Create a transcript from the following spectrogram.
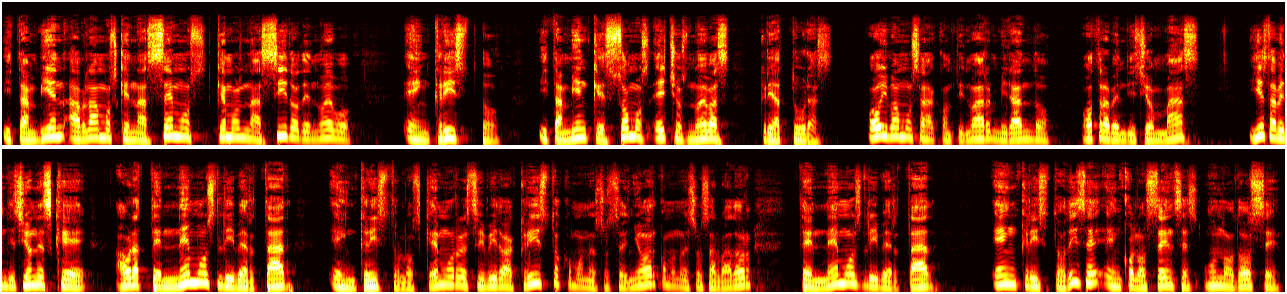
y también hablamos que nacemos, que hemos nacido de nuevo en Cristo y también que somos hechos nuevas criaturas. Hoy vamos a continuar mirando otra bendición más y esta bendición es que ahora tenemos libertad en Cristo. Los que hemos recibido a Cristo como nuestro Señor, como nuestro Salvador, tenemos libertad en Cristo. Dice en Colosenses 1, 12,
